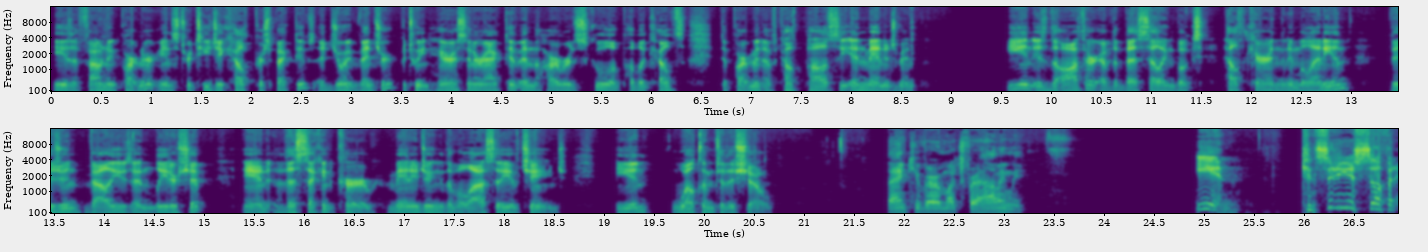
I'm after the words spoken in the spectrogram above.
He is a founding partner in Strategic Health Perspectives, a joint venture between Harris Interactive and the Harvard School of Public Health's Department of Health Policy and Management. Ian is the author of the best selling books Healthcare in the New Millennium, Vision, Values, and Leadership, and The Second Curve Managing the Velocity of Change. Ian, welcome to the show. Thank you very much for having me. Ian, consider yourself an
